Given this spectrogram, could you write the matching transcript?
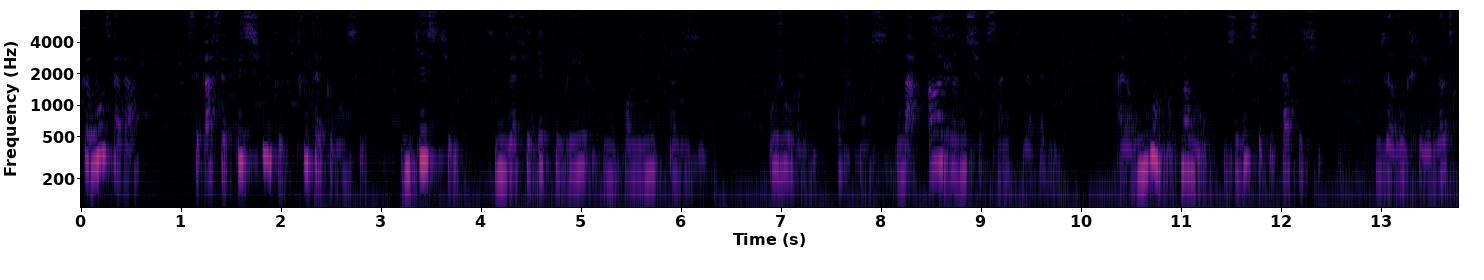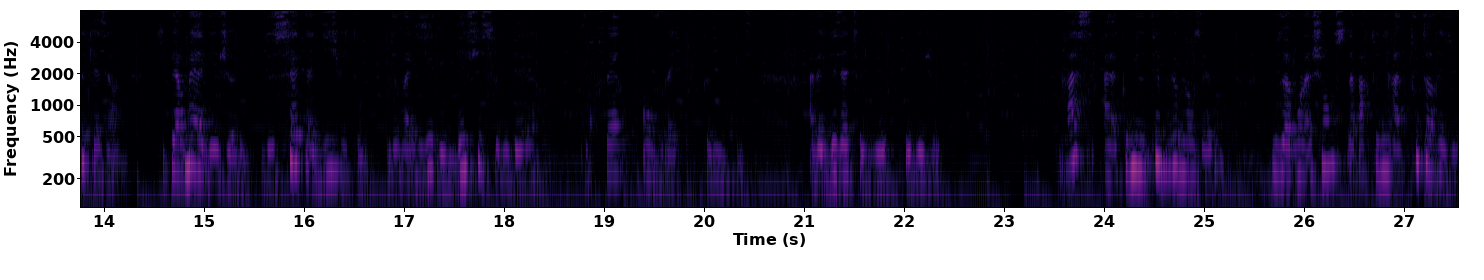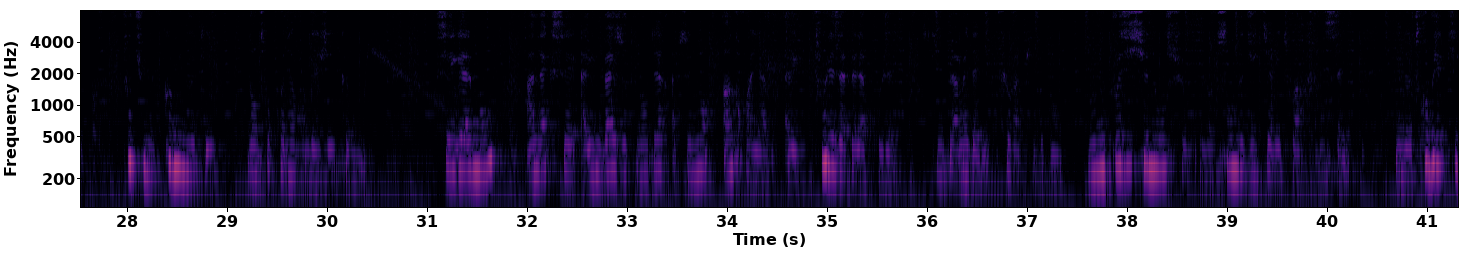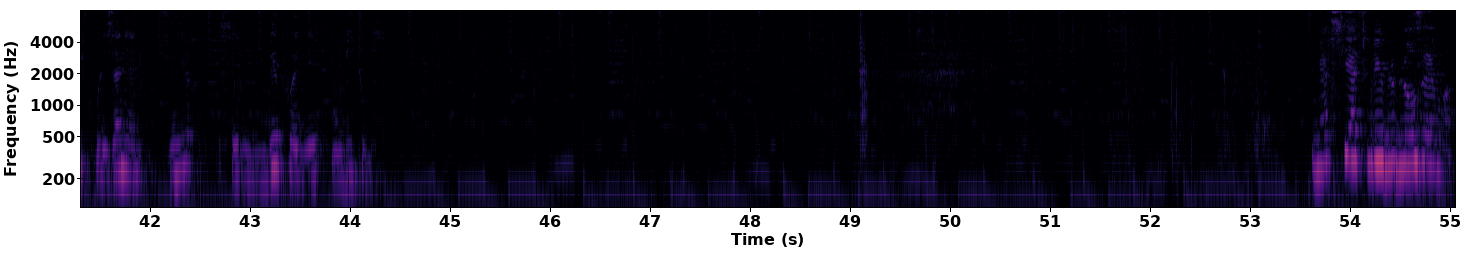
Comment ça va? C'est par cette question que tout a commencé. Une question qui nous a fait découvrir une pandémie invisible. Aujourd'hui, en France, on a un jeune sur cinq qui va pas bien. Alors nous, en tant que maman, on s'est dit que c'était pas possible. Nous avons créé notre CASA qui permet à des jeunes de 7 à 18 ans de réaliser des défis solidaires pour faire en vrai, comme ils disent, avec des ateliers et des jeux. Grâce à la communauté Bleu Blanc Zèbre, nous avons la chance d'appartenir à tout un réseau, toute une communauté d'entrepreneurs engagés comme nous. C'est également un accès à une base documentaire absolument incroyable avec tous les appels à projets, ce qui nous permet d'aller plus rapidement. Nous nous positionnons sur l'ensemble du territoire français et notre objectif pour les années à venir, c'est de nous déployer en B2B. Merci à tous les bleus blancs zèbres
